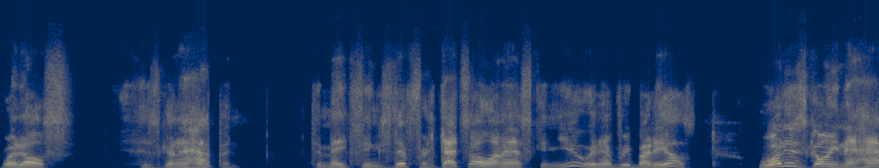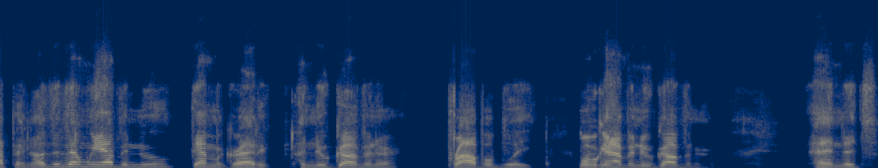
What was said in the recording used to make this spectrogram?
what else is going to happen to make things different? That's all I'm asking you and everybody else. What is going to happen other than we have a new Democratic, a new governor, probably? Well, we're going to have a new governor, and it's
